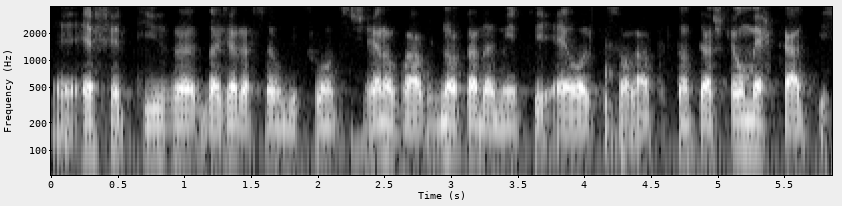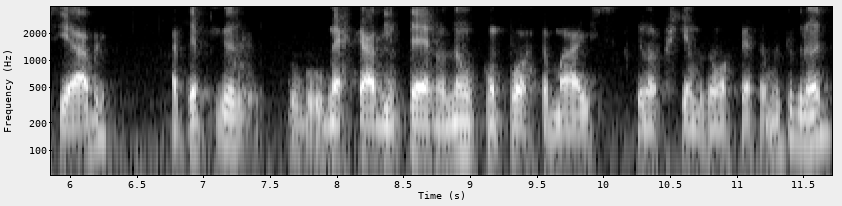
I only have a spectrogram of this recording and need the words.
é, efetiva da geração de fontes renováveis, notadamente eólica e solar. Portanto, acho que é um mercado que se abre, até porque o, o mercado interno não comporta mais, porque nós temos uma oferta muito grande,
